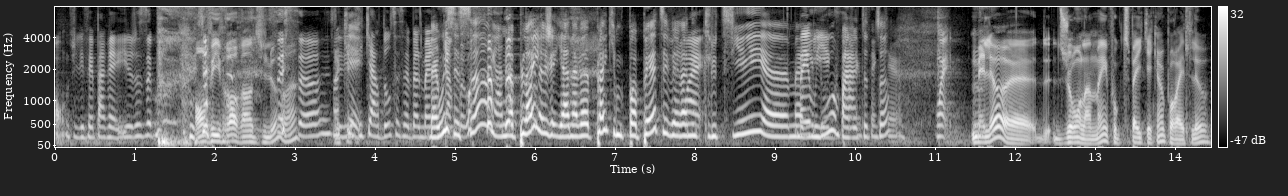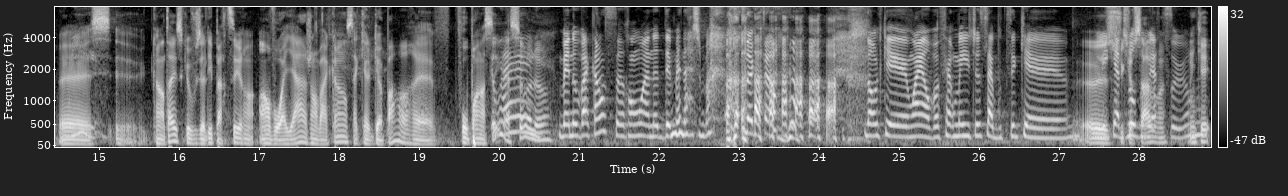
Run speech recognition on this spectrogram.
bon, je l'ai fait pareil, je sais pas. On vivra rendu là. c'est hein? ça. J'ai OK. dit Ricardo, ça s'appelle bien Ben oui, c'est ça. Il y en a plein. là. Il y en avait plein qui me popaient. Tu sais, Véronique Ouais. Cloutier, euh, Ben Marie-Lou, oui, on parlait de tout ça. Que, ouais. Mais là, euh, du jour au lendemain, il faut que tu payes quelqu'un pour être là. Euh, Oui. euh, quand est-ce que vous allez partir en, en voyage, en vacances, à quelque part? Euh, faut penser à ça, là. Ben, nos vacances seront à notre déménagement en. Donc, ouais, on va fermer juste la boutique les quatre jours d'ouverture. OK,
